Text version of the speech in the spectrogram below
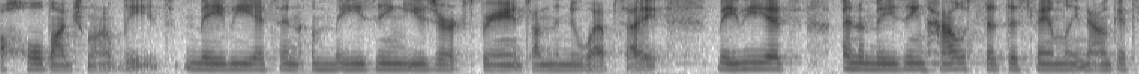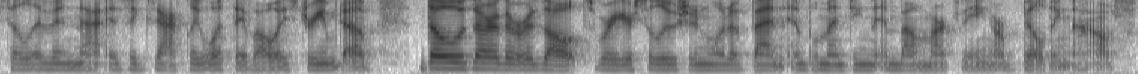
a whole bunch more leads. Maybe it's an amazing user experience on the new website. Maybe it's an amazing house that this family now gets to live in that is exactly what they've always dreamed of. Those are the results where your solution would have been implementing the inbound marketing or building the house.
